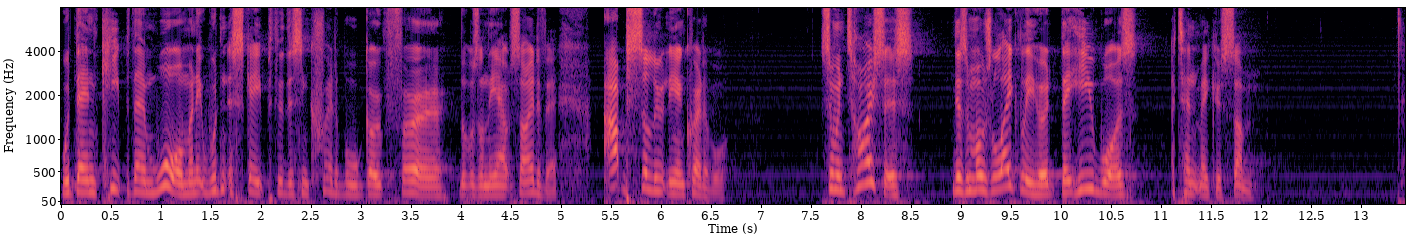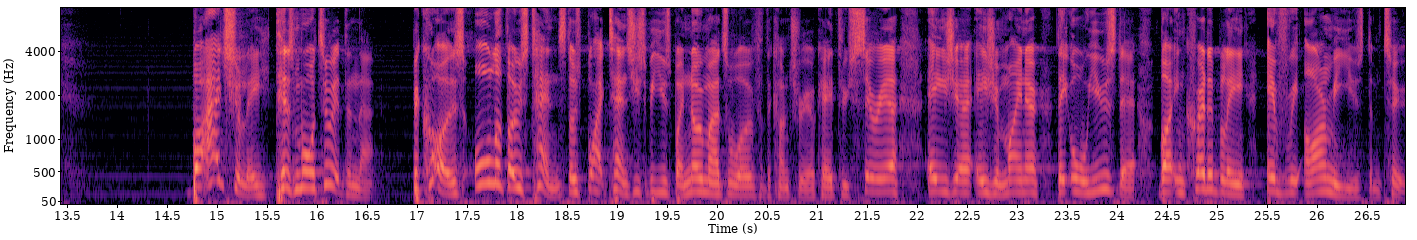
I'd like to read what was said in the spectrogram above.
would then keep them warm and it wouldn't escape through this incredible goat fur that was on the outside of it. Absolutely incredible. So in Tarsus, there's a most likelihood that he was a tent maker's son. But actually, there's more to it than that. Because all of those tents, those black tents, used to be used by nomads all over the country, okay? Through Syria, Asia, Asia Minor, they all used it. But incredibly, every army used them too.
